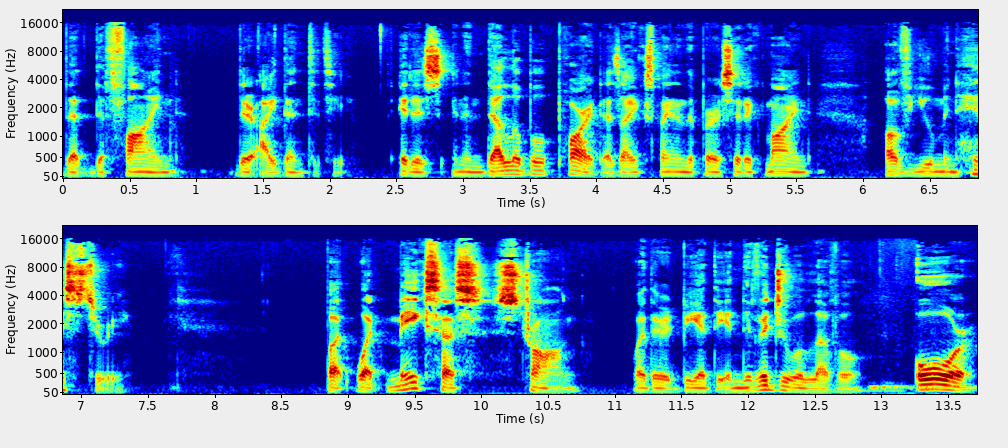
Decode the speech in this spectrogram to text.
that define their identity. It is an indelible part, as I explained in the parasitic mind, of human history. But what makes us strong, whether it be at the individual level or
